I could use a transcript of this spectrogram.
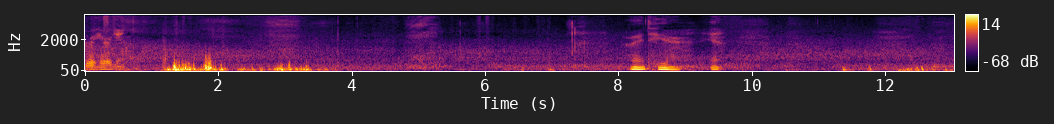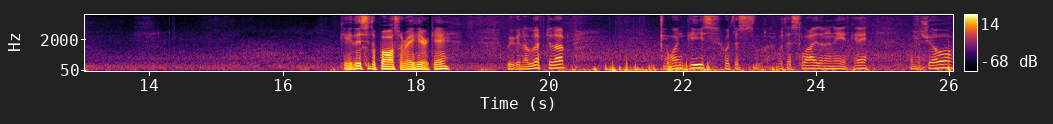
Right here again. Right here, yeah. Okay, this is the parcel right here, okay? We're gonna lift it up one piece with the, with the slide underneath, okay? From the shovel.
